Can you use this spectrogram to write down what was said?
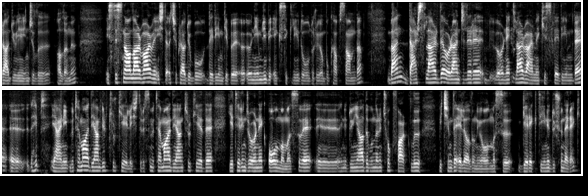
radyo yayıncılığı alanı. İstisnalar var ve işte Açık Radyo bu dediğim gibi önemli bir eksikliği dolduruyor bu kapsamda. Ben derslerde öğrencilere örnekler vermek istediğimde e, hep yani mütemadiyen bir Türkiye eleştirisi, mütemadiyen Türkiye'de yeterince örnek olmaması ve e, hani dünyada bunların çok farklı biçimde ele alınıyor olması gerektiğini düşünerek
